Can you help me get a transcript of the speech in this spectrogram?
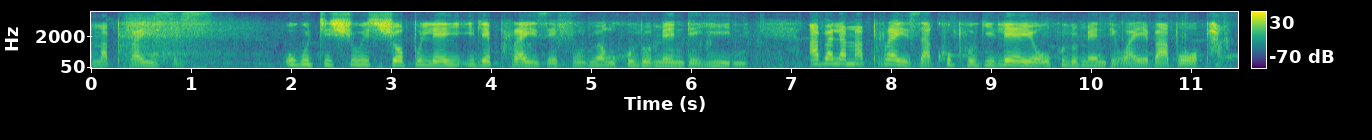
ama-prices ukuthi shop leyi ile price efunwe nguhulumende yini. Abalama-price akhuphukileyo uhulumende wayebabopha.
